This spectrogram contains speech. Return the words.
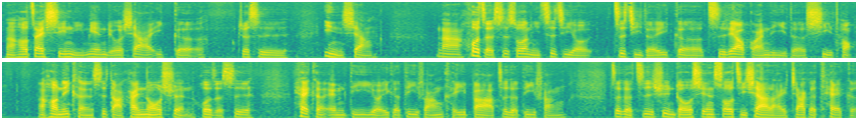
然后在心里面留下一个就是印象。那或者是说你自己有自己的一个资料管理的系统，然后你可能是打开 Notion 或者是 HackMD 有一个地方可以把这个地方这个资讯都先收集下来，加个 tag，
